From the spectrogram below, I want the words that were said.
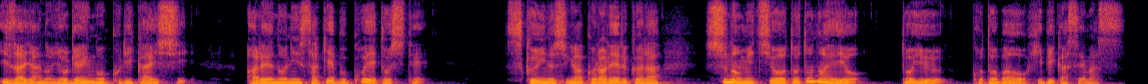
イザヤの予言を繰り返し、荒れ野に叫ぶ声として、救い主が来られるから主の道を整えよという言葉を響かせます。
